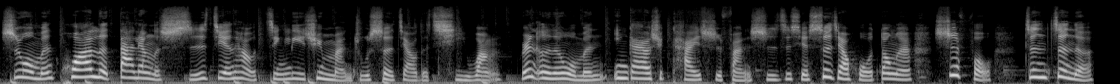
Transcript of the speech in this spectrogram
使我们花了大量的时间还有精力去满足社交的期望。然而呢，我们应该要去开始反思这些社交活动啊，是否真正的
